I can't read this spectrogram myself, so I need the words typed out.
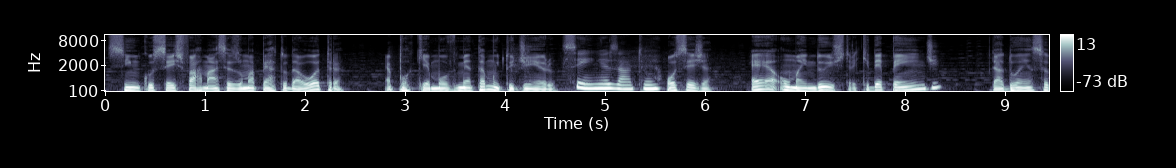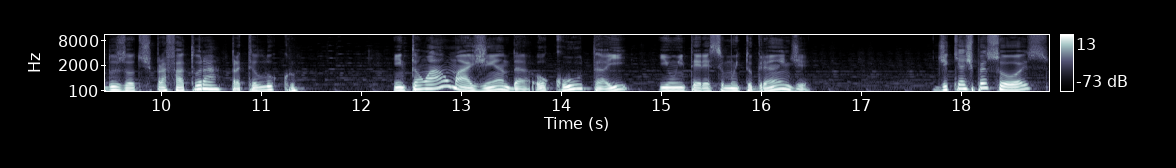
cinco, seis farmácias uma perto da outra, é porque movimenta muito dinheiro. Sim, exato. Ou seja, é uma indústria que depende da doença dos outros para faturar, para ter lucro. Então há uma agenda oculta aí e um interesse muito grande de que as pessoas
